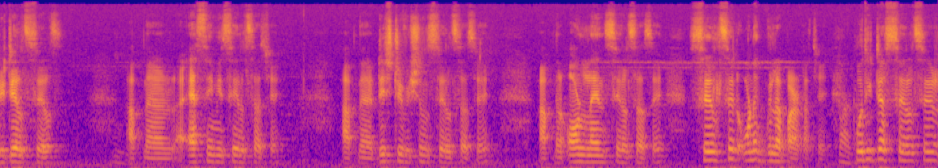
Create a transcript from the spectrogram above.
retail sales আপনার এসএমই সেলস আছে আপনার ডিস্ট্রিবিউশন সেলস আছে আপনার অনলাইন সেলস আছে সেলসের অনেকগুলা পার্ট আছে। প্রতিটা সেলসের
